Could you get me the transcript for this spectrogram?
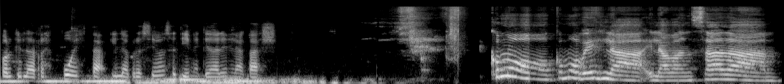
porque la respuesta y la presión se tiene que dar en la calle. ¿Cómo, cómo ves la, avanzada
